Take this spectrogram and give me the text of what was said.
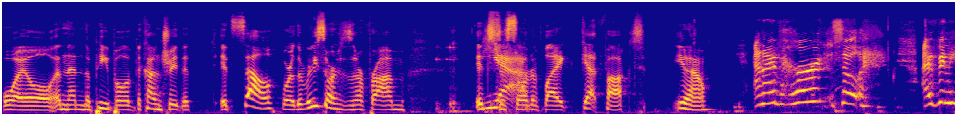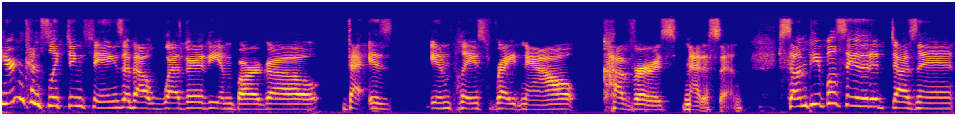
oil, and then the people of the country that itself, where the resources are from, it's Yeah. just sort of like get fucked, you know. And I've heard so I've been hearing conflicting things about whether the embargo that is in place right now covers medicine. Some people say that it doesn't.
